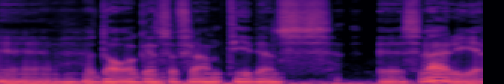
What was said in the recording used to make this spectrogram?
eh, dagens och framtidens eh, Sverige.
